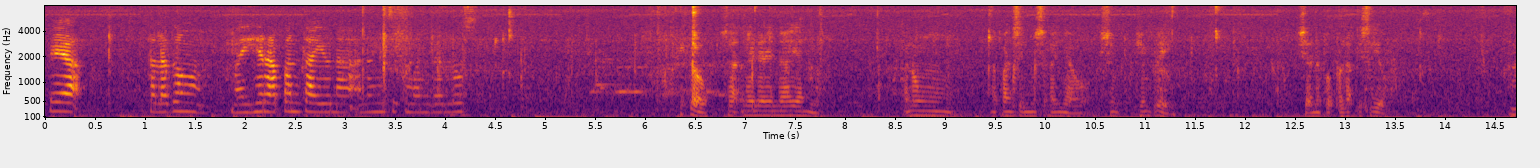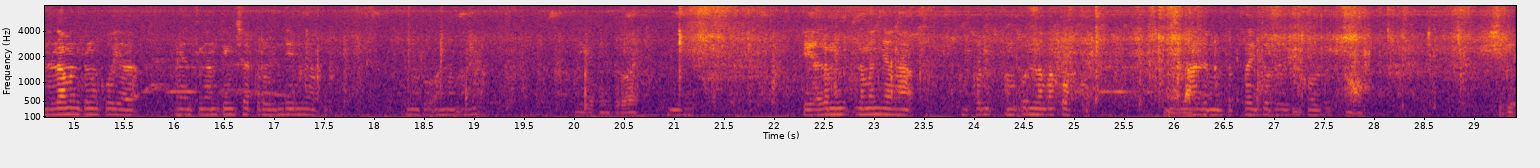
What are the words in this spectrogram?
Kaya talagang mahihirapan tayo na ano yun si Commander Los. Ikaw, sa nananayan mo, anong napansin mo sa kanya? O, Siyempre, siya nagpapalaki sa'yo. Nalaman ko lang kuya, may anting-anting siya pero hindi niya ako tinuruan ng ano. Hindi ka tinuturuan. Hindi. Kaya alam naman niya nga, ampun, ampun lang ako. Alam, magta-try doon rin ako. Oo. Sige.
